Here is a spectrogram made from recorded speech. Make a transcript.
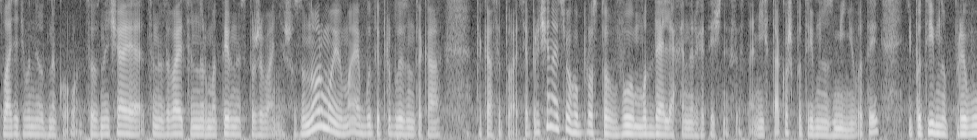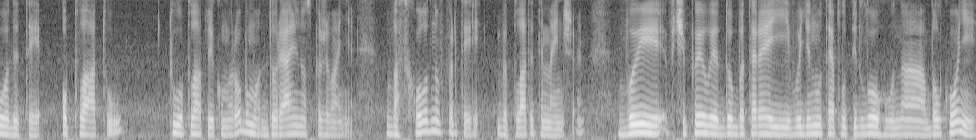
Платять вони однаково. Це означає, це називається нормативне споживання. Що за нормою має бути приблизно така, така ситуація. Причина цього просто в моделях енергетичних систем. Їх також потрібно змінювати і потрібно приводити оплату, ту оплату, яку ми робимо, до реального споживання. Вас холодно в квартирі, ви платите менше. Ви вчепили до батареї водяну теплу підлогу на балконі,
